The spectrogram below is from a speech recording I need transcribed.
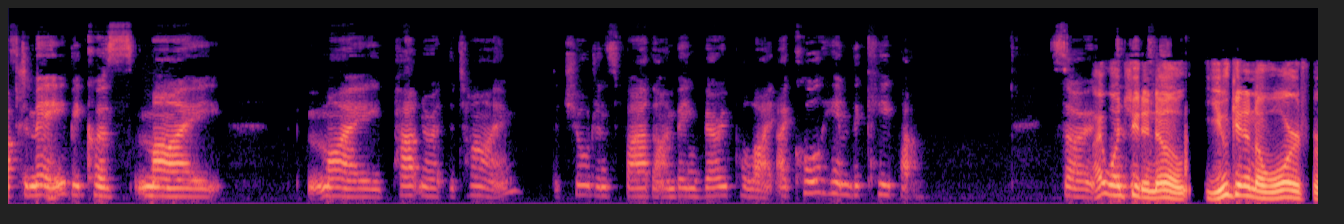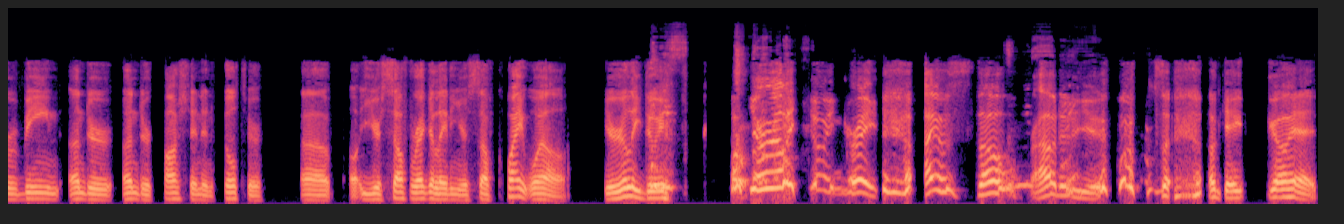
after me because my my partner at the time the children's father i'm being very polite i call him the keeper so I want you to know you get an award for being under under caution and filter. Uh, you're self-regulating yourself quite well. You're really doing. You're really doing great. I am so proud of you. so, okay, go ahead.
